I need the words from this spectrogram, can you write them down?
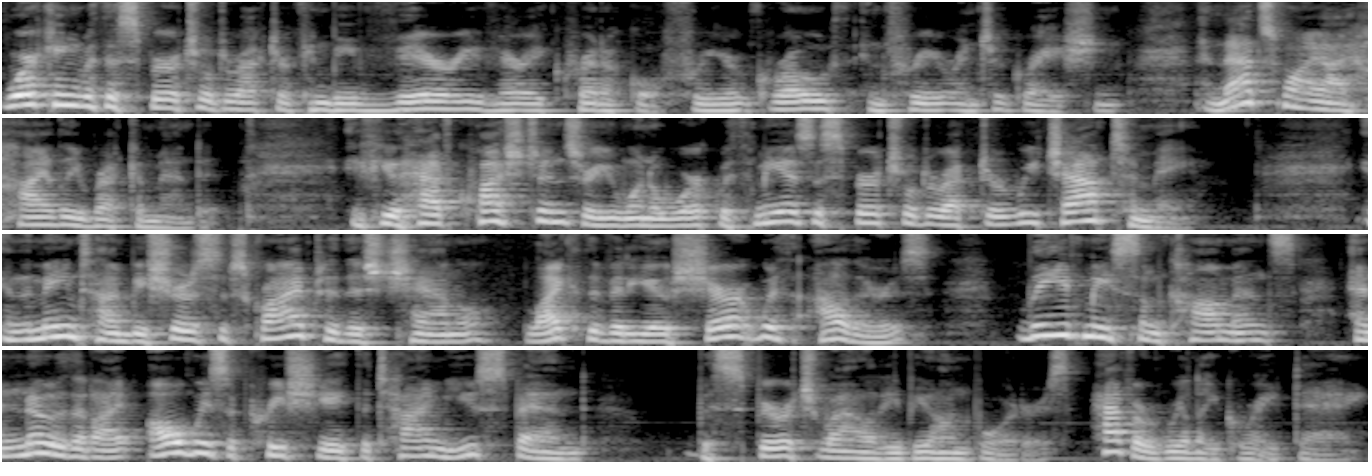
Working with a spiritual director can be very, very critical for your growth and for your integration. And that's why I highly recommend it. If you have questions or you want to work with me as a spiritual director, reach out to me. In the meantime, be sure to subscribe to this channel, like the video, share it with others, leave me some comments, and know that I always appreciate the time you spend with Spirituality Beyond Borders. Have a really great day.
